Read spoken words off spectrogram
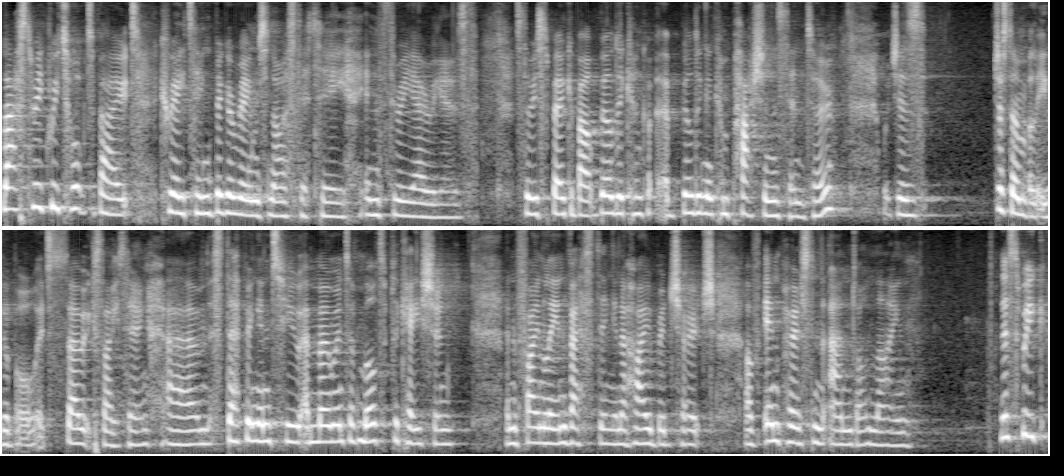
last week we talked about creating bigger rooms in our city in three areas. So we spoke about building, uh, building a compassion center, which is just unbelievable. It's so exciting. Um, stepping into a moment of multiplication, and finally investing in a hybrid church of in person and online. This week,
